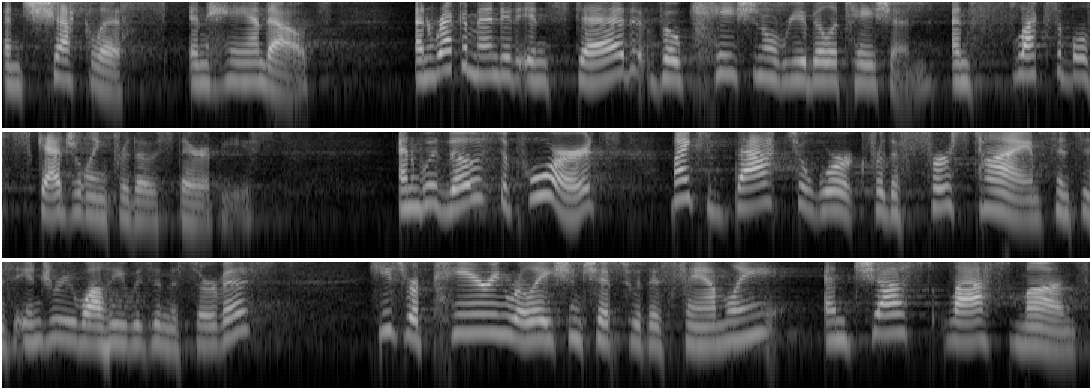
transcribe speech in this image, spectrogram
and checklists and handouts and recommended instead vocational rehabilitation and flexible scheduling for those therapies. And with those supports, Mike's back to work for the first time since his injury while he was in the service. He's repairing relationships with his family, and just last month,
